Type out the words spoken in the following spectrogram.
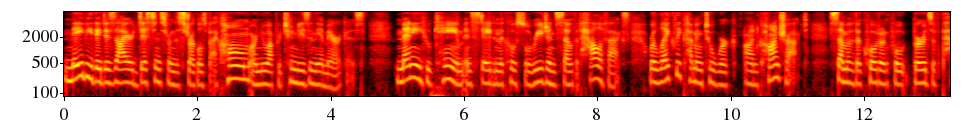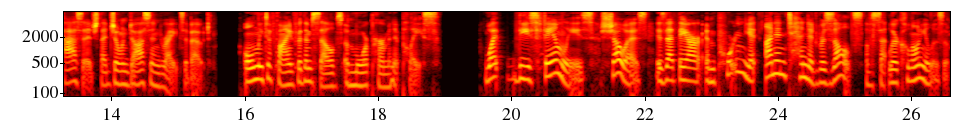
Maybe they desired distance from the struggles back home or new opportunities in the Americas. Many who came and stayed in the coastal regions south of Halifax were likely coming to work on contract, some of the quote unquote birds of passage that Joan Dawson writes about, only to find for themselves a more permanent place. What these families show us is that they are important yet unintended results of settler colonialism.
